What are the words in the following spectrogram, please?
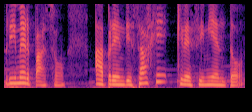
Primer paso, aprendizaje, crecimiento.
